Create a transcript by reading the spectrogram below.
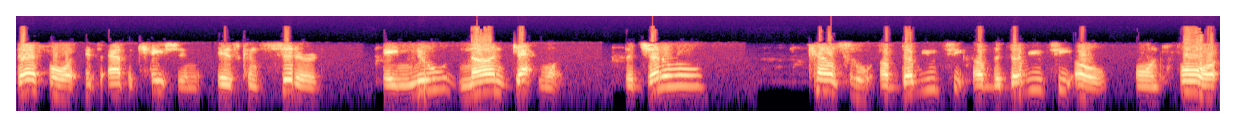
Therefore, its application is considered a new non-GATT one. The General Council of WT of the WTO on four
